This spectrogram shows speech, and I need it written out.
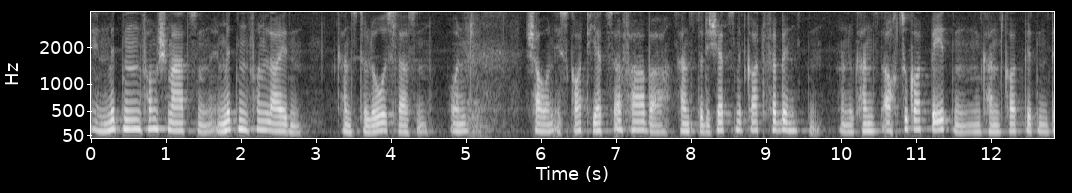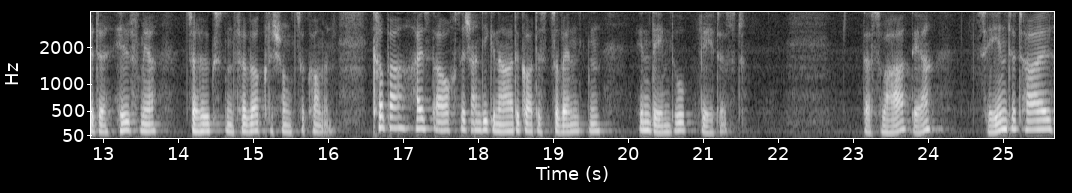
Inmitten vom Schmerzen, inmitten von Leiden kannst du loslassen und schauen, ist Gott jetzt erfahrbar? Kannst du dich jetzt mit Gott verbinden? Und du kannst auch zu Gott beten und kannst Gott bitten, bitte hilf mir zur höchsten Verwirklichung zu kommen. Kripa heißt auch, sich an die Gnade Gottes zu wenden, indem du betest. Das war der zehnte Teil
